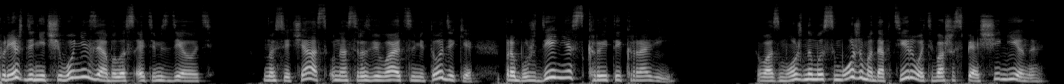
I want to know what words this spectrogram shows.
Прежде ничего нельзя было с этим сделать. Но сейчас у нас развиваются методики пробуждения скрытой крови. Возможно, мы сможем адаптировать ваши спящие гены.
